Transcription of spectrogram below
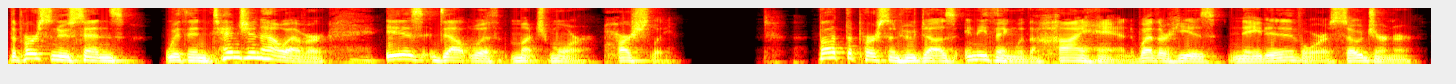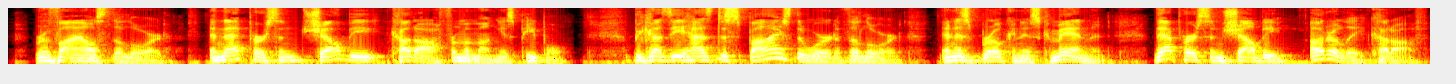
The person who sins with intention, however, is dealt with much more harshly. But the person who does anything with a high hand, whether he is native or a sojourner, reviles the Lord, and that person shall be cut off from among his people. Because he has despised the word of the Lord and has broken his commandment, that person shall be utterly cut off.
